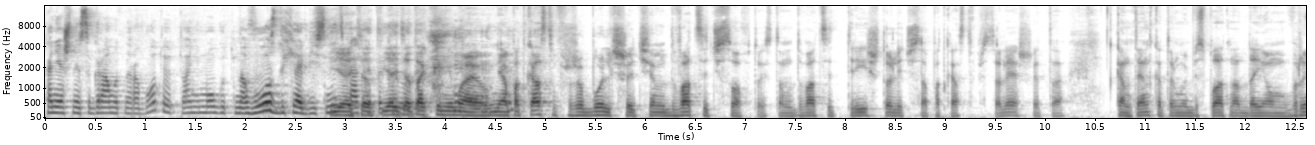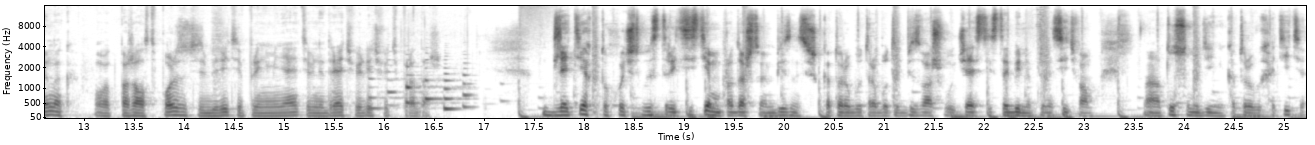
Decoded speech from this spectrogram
конечно, если грамотно работают, то они могут на воздухе объяснить, я как тебя, это Я круто. тебя так понимаю, у меня подкастов уже больше, чем 20 часов, то есть там 23, что ли, часа подкастов, представляешь, это контент, который мы бесплатно отдаем в рынок. Вот, пожалуйста, пользуйтесь, берите, применяйте, внедряйте, увеличивайте продажи для тех, кто хочет выстроить систему продаж в своем бизнесе, которая будет работать без вашего участия и стабильно приносить вам а, ту сумму денег, которую вы хотите,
